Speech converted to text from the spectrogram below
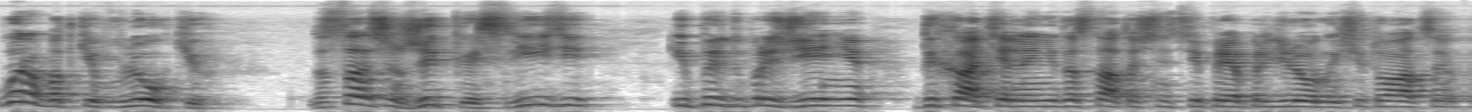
Выработки в легких достаточно жидкой слизи. И предупреждение дыхательной недостаточности при определенных ситуациях.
